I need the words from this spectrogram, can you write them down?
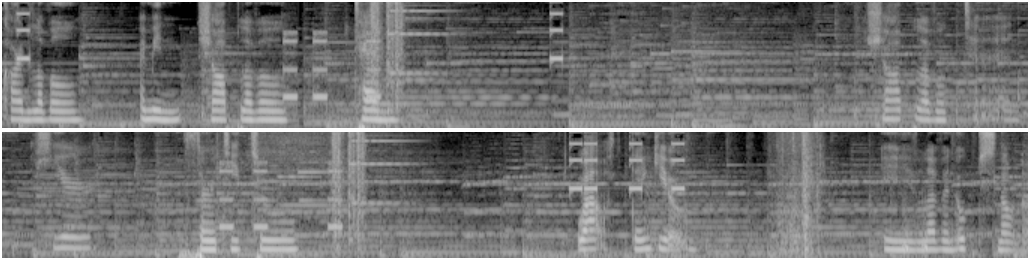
card level. I mean, shop level 10. Shop level 10. Here, 32. Wow, thank you. 11. Oops, no, no,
